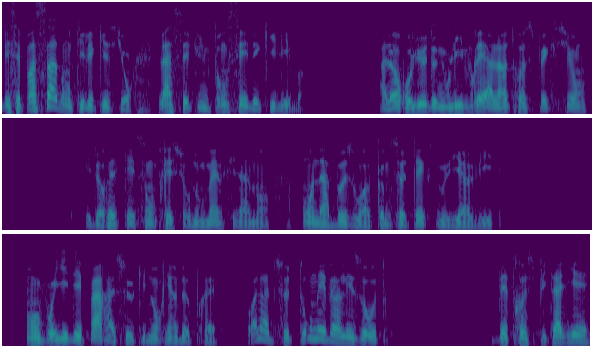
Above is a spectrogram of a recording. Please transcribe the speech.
Mais ce n'est pas ça dont il est question. Là, c'est une pensée d'équilibre. Alors, au lieu de nous livrer à l'introspection et de rester centré sur nous-mêmes, finalement, on a besoin, comme ce texte nous y invite, envoyer des parts à ceux qui n'ont rien de près. Voilà, de se tourner vers les autres, d'être hospitalier.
